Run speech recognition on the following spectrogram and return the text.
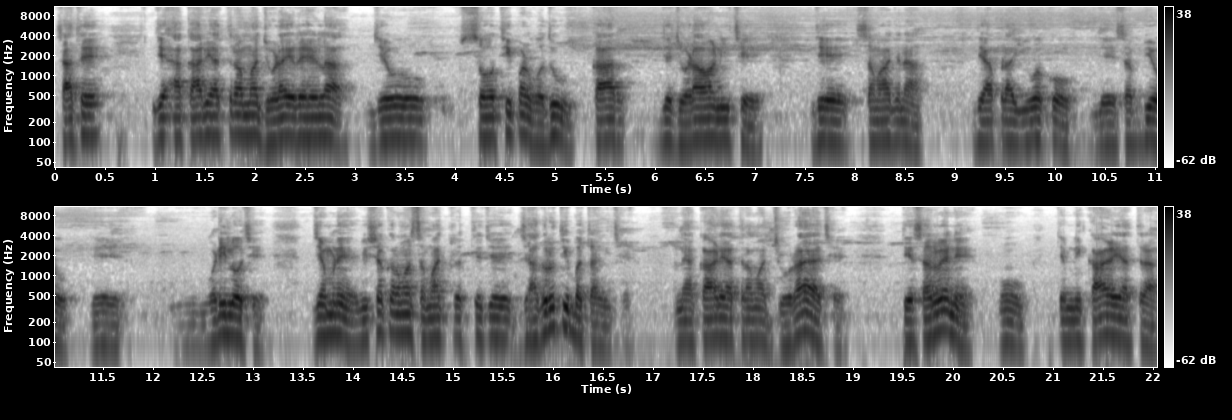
સાથે જે આ કારયાત્રામાં જોડાઈ રહેલા જેઓ સોથી પણ વધુ કાર જે જોડાવાની છે, જે સમાજના, જે આપણા યુવકો, જે સભ્યો, જે વડીલો છે, જેમણે વિશ્વકર્મા સમાજ પ્રત્યે જે જાગૃતિ બતાવી છે અને આ કાળયાત્રામાં જોડાયા છે, તે સર્વેને હું તેમની કાળયાત્રા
